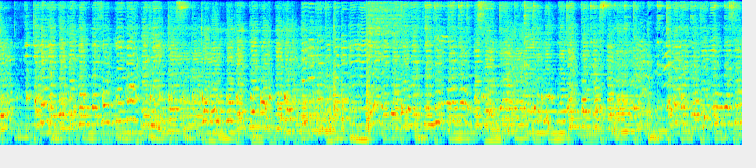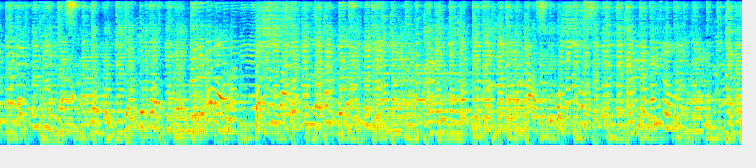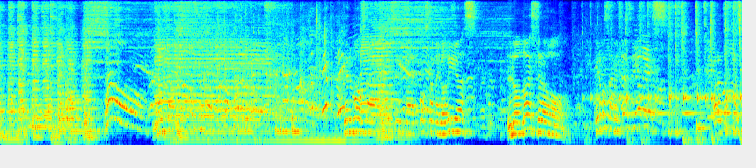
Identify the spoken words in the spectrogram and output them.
Qué Lo nuestro. Qué hermosa mensaje, señores. Para todos los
